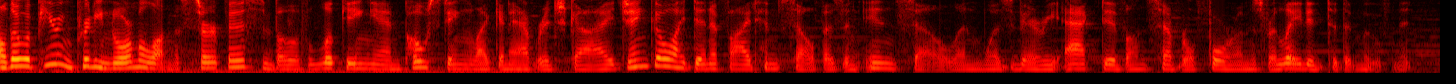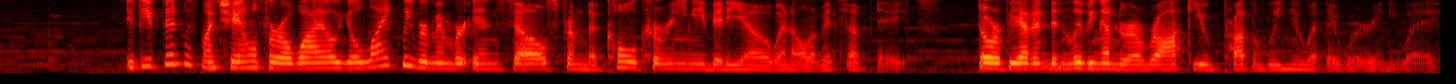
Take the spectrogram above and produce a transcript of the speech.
Although appearing pretty normal on the surface, both looking and posting like an average guy, Genco identified himself as an incel and was very active on several forums related to the movement. If you've been with my channel for a while, you'll likely remember incels from the Cole Carini video and all of its updates. Though if you haven't been living under a rock, you probably knew what they were anyway.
